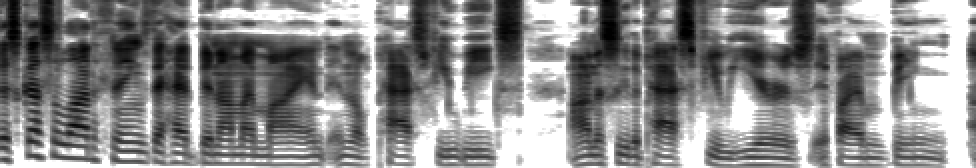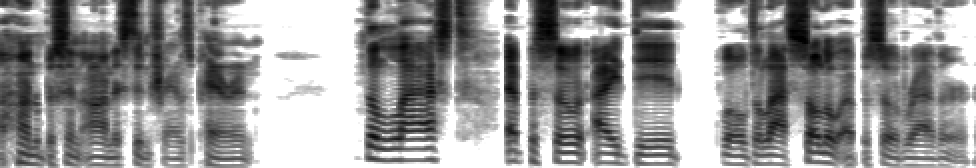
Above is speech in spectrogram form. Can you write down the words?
discuss a lot of things that had been on my mind in the past few weeks. Honestly, the past few years, if I'm being 100% honest and transparent. The last episode I did, well, the last solo episode rather,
